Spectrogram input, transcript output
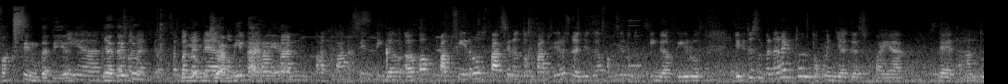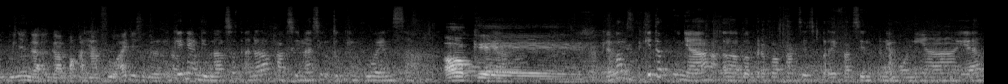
vaksin tadi ya. Iya, Ternyata itu belum ada jaminan ya. empat vaksin, tiga apa empat virus, vaksin untuk empat virus dan juga vaksin untuk tiga virus. Jadi itu sebenarnya itu untuk menjaga supaya daya tahan tubuhnya nggak gampang kena flu aja sebenarnya. Mungkin yang dimaksud adalah vaksinasi untuk influenza. Oke. Memang kita punya uh, beberapa vaksin seperti vaksin pneumonia ya.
